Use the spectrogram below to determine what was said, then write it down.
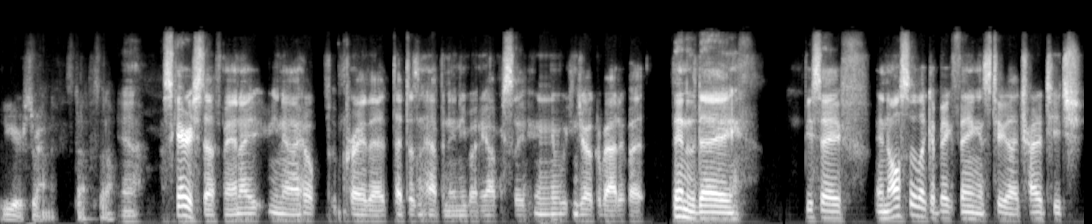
your surrounding stuff. So yeah. Scary stuff, man. I, you know, I hope and pray that that doesn't happen to anybody. Obviously, we can joke about it, but at the end of the day, be safe. And also, like a big thing is too. I try to teach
